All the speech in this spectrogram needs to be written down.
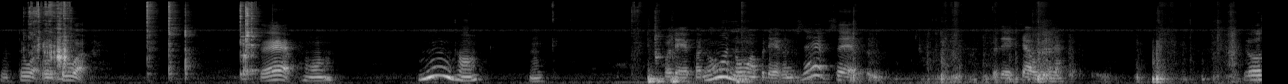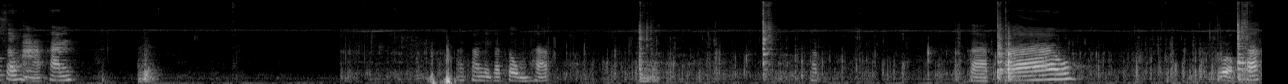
อดตัวอดตัวแซ่บหอมอืมหอมอืมประแดกก็นัวนัวประแดกกันแซ่บแซ่บประแดกเจ้าเลยนะโลสาหาพัน แล้ว ทางนี้ก็ต้มพักพักกาดขาวลวกพัก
